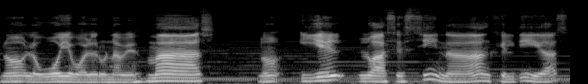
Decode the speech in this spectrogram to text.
¿no? Lo voy a evaluar una vez más, ¿no? Y él lo asesina a Ángel Díaz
